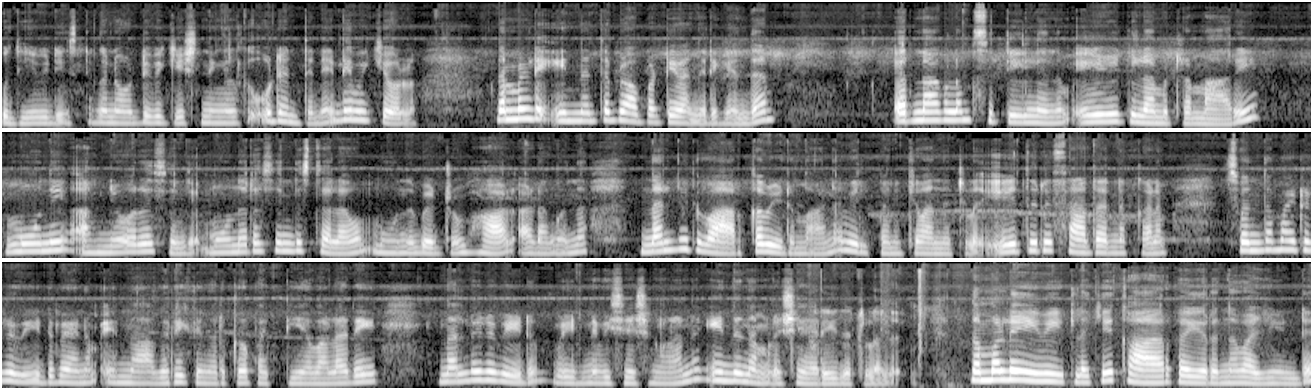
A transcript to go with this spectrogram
പുതിയ വീഡിയോസിനൊക്കെ നോട്ടിഫിക്കേഷൻ നിങ്ങൾക്ക് ഉടൻ തന്നെ ലഭിക്കുകയുള്ളൂ. നമ്മളുടെ ഇന്നത്തെ പ്രോപ്പർട്ടി വന്നിരിക്കുന്നത് എറണാകുളം സിറ്റിയിൽ നിന്നും ഏഴ് കിലോമീറ്റർ മാറി മൂന്ന് അഞ്ഞൂറ് സെന്റ് മൂന്നര സെന്റ് സ്ഥലവും മൂന്ന് ബെഡ്റൂം ഹാൾ അടങ്ങുന്ന നല്ലൊരു വാർക്ക വീടുമാണ് വിൽപ്പനയ്ക്ക് വന്നിട്ടുള്ളത്. ഏതൊരു സാധാരണക്കാരും സ്വന്തമായിട്ടൊരു വീട് വേണം എന്ന് ആഗ്രഹിക്കുന്നവർക്ക് പറ്റിയ വളരെ നല്ലൊരു വീടും വീടിന്റെ വിശേഷങ്ങളാണ് ഇന്ന് നമ്മൾ ഷെയർ ചെയ്തിട്ടുള്ളത്. നമ്മളുടെ ഈ വീട്ടിലേക്ക് കാർ കയറുന്ന വഴിയുണ്ട്.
